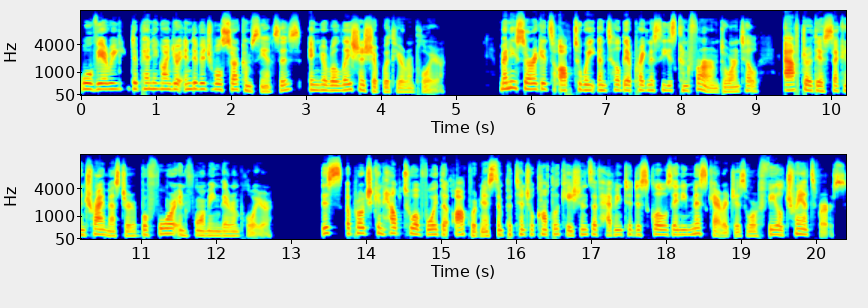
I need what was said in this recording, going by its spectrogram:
will vary depending on your individual circumstances and your relationship with your employer. Many surrogates opt to wait until their pregnancy is confirmed or until after their second trimester before informing their employer. This approach can help to avoid the awkwardness and potential complications of having to disclose any miscarriages or failed transfers.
